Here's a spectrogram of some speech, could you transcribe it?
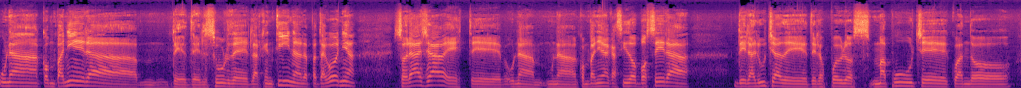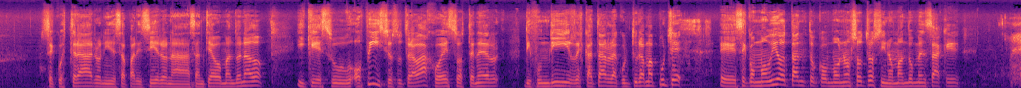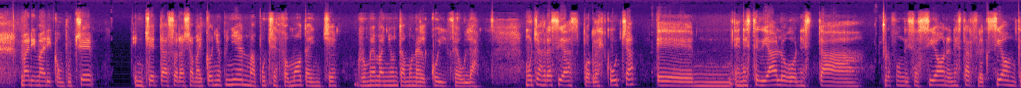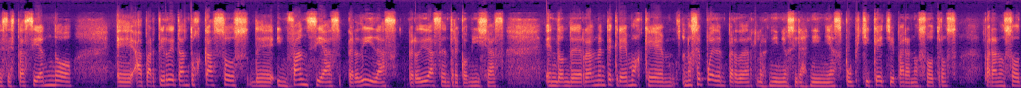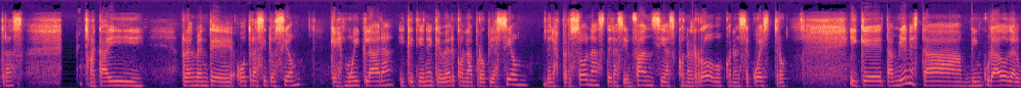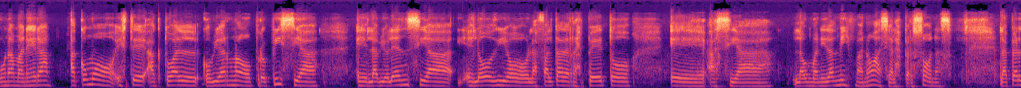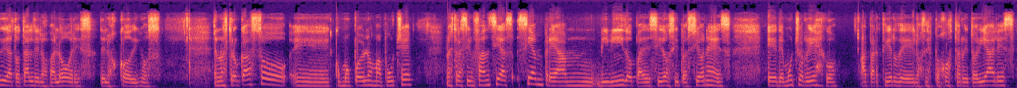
una compañera mm, del sur de la Argentina, la Patagonia, Soraya, este, una, compañera que ha sido vocera de la lucha de, de los pueblos mapuche cuando secuestraron y desaparecieron a Santiago Maldonado y que su oficio, su trabajo es sostener, difundir, rescatar la cultura mapuche, eh, se conmovió tanto como nosotros y nos mandó un mensaje. Mari Mari Compuche, Incheta Soraya Maicoño Piñén, Mapuche Zomota Inche, Rumé Mañunta Munal Cuy Feulá. Muchas gracias por la escucha. Eh, en este diálogo, en esta profundización, en esta reflexión que se está haciendo eh, a partir de tantos casos de infancias perdidas, perdidas entre comillas, en donde realmente creemos que no se pueden perder los niños y las niñas, pupichiqueche para nosotros, para nosotras. Acá hay realmente otra situación que es muy clara y que tiene que ver con la apropiación de las personas, de las infancias, con el robo, con el secuestro, y que también está vinculado de alguna manera a cómo este actual gobierno propicia eh, la violencia, el odio, la falta de respeto eh, hacia la humanidad misma, ¿no? hacia las personas, la pérdida total de los valores, de los códigos. En nuestro caso, eh, como pueblo mapuche, nuestras infancias siempre han vivido, padecido situaciones eh, de mucho riesgo a partir de los despojos territoriales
